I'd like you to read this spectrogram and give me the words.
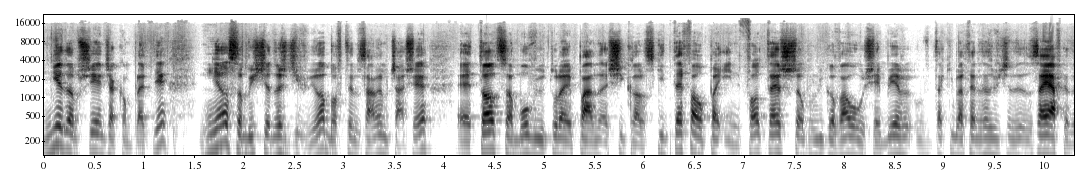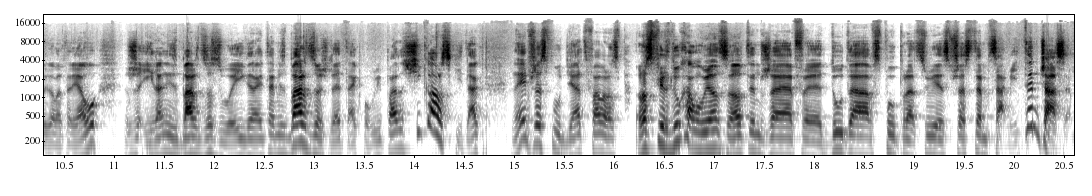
nie do przyjęcia kompletnie. Mnie osobiście to zdziwiło, bo w tym samym czasie e, to, co mówił tutaj pan Sikorski, TVP Info też opublikowało u siebie taki materiał, nazwijcie zajawkę tego materiału, że Iran jest bardzo zły i generalnie tam jest bardzo źle, tak mówi pan Sikorski, tak? No i przez pół dnia trwała roz, rozpierducha mówiąca o tym, że Duda współpracuje z Tymczasem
